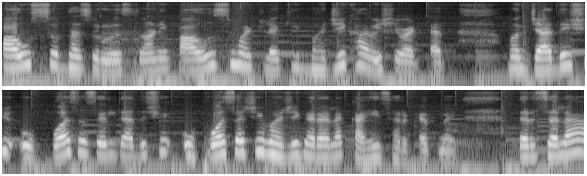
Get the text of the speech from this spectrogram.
पाऊस सुद्धा सुरू असतो. आणि पाऊस म्हटलं की भजी खावीशी वाटतात. मग ज्या दिवशी उपवास असेल त्या दिवशी उपवासाची भजी करायला काहीच हरकत नाही. तर चला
